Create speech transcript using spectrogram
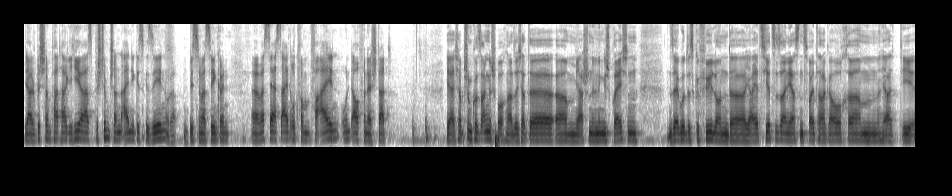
ja, du bist schon ein paar Tage hier, hast bestimmt schon einiges gesehen oder ein bisschen was sehen können. Äh, was ist der erste Eindruck vom Verein und auch von der Stadt? Ja, ich habe schon kurz angesprochen. Also ich hatte ähm, ja schon in den Gesprächen ein sehr gutes Gefühl und äh, ja jetzt hier zu sein, die ersten zwei Tage auch ähm, ja die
